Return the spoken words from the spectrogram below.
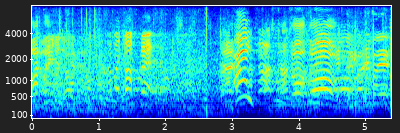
Dawaj papę! Ej! Co, co? Ryba, ryba jest!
